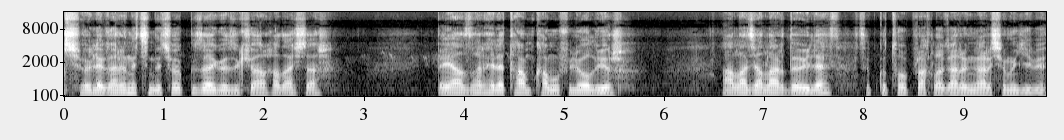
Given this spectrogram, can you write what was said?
Şöyle garın içinde çok güzel gözüküyor arkadaşlar. Beyazlar hele tam kamufle oluyor. Alacalar da öyle. Tıpkı toprakla garın karışımı gibi.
